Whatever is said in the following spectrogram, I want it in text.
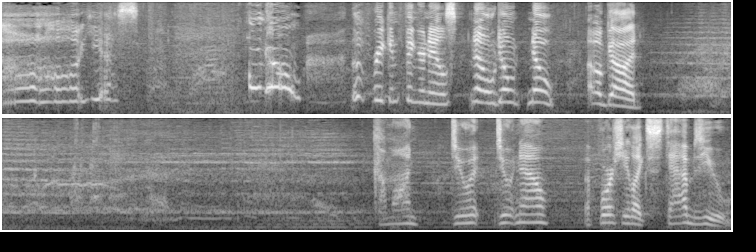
Oh, yes. Oh no! The freaking fingernails! No, don't, no! Oh god. Come on, do it, do it now. Before she, like, stabs you.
